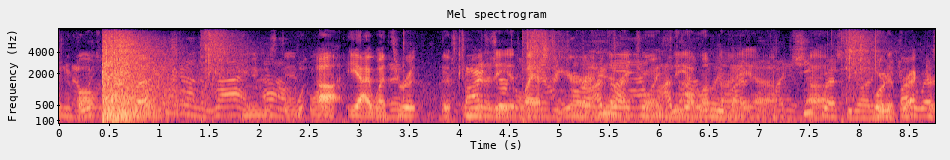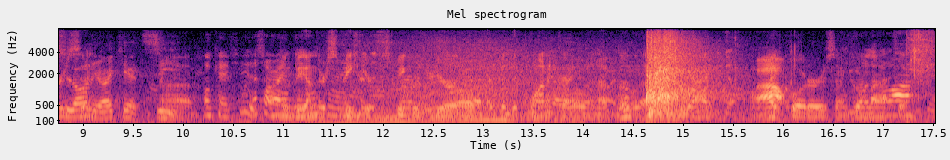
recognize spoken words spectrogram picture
been involved which in one is the that? Put it on the right. community Oh. standpoint. Uh, yeah, I went through it, the community circles last year, and then I joined I'm the alumni uh, uh, board of I rested directors. on and, here, I can't see. uh, Okay, that's all I'm going to be on Okay. speaker, Speakers Bureau, I've been to Quantico and up to the FBI Wow. headquarters. I'm going out to, listen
